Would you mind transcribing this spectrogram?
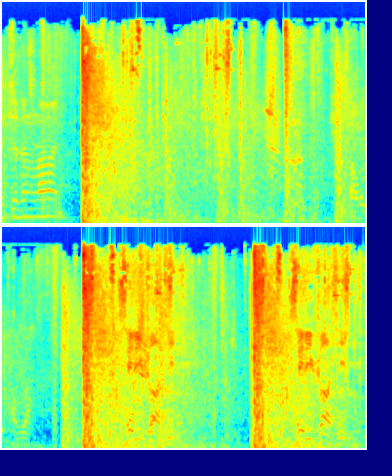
Çekilin lan. Sağlık Allah. Katil. Seri katil.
